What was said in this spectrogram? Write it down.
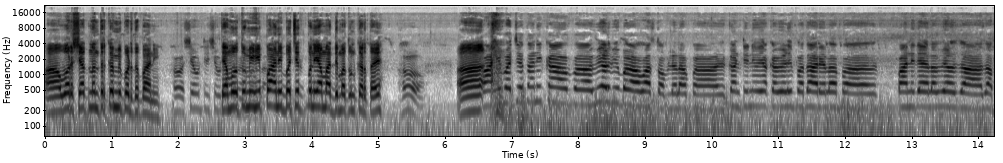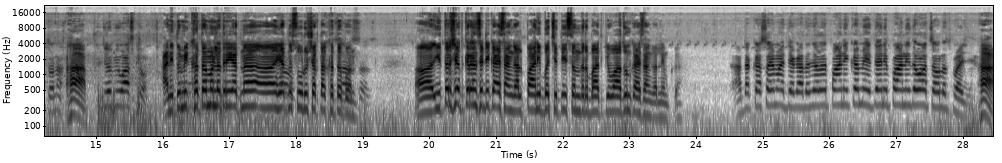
अ, वर्षात नंतर कमी पडतं पाणी. हो शेवटी शेवटी त्यामुळे तुम्ही ही पाणी बचत पण या माध्यमातून करताय. हो. अ, पाणी बचत आणि का ब- वेळ बी ब- वाचतो आपल्याला कंटिन्यू एका वेळी प- दाऱ्याला प- पाणी द्यायला वेळ जा- जातो ना. हा. तो बी वाचतो. आणि तुम्ही खतं म्हणलं तरी यातनं अ, यातनं सोडू शकता खतं पण. सहज- सहज. इतर शेतकऱ्यांसाठी काय सांगाल? पाणी बचती संदर्भात किंवा अजून काय सांगाल नेमकं? आता कसं आहे माहितीये का? आता ज्याला पाणी कमी आहे त्याने पाणी तर वाचवलंच पाहिजे. हा.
